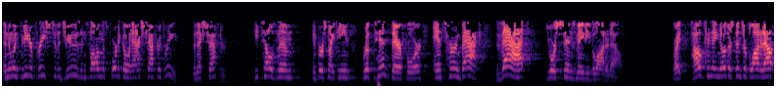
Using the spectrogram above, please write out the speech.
And then when Peter preached to the Jews in Solomon's portico in Acts chapter 3, the next chapter, he tells them in verse 19, Repent therefore and turn back, that your sins may be blotted out. Right? How can they know their sins are blotted out?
